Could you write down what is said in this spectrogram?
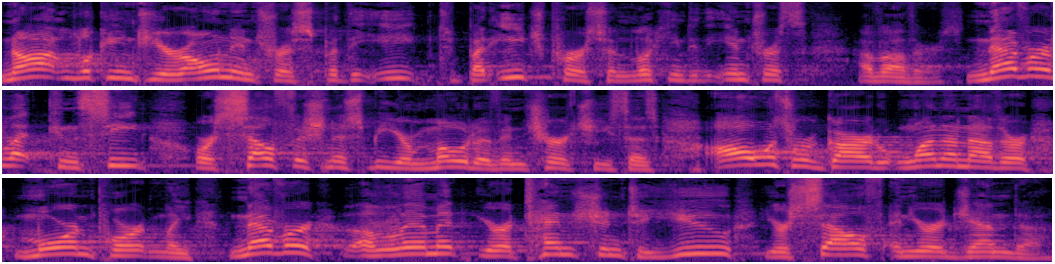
Not looking to your own interests, but, the, but each person looking to the interests of others. Never let conceit or selfishness be your motive in church, he says. Always regard one another more importantly. Never uh, limit your attention to you, yourself, and your agenda.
